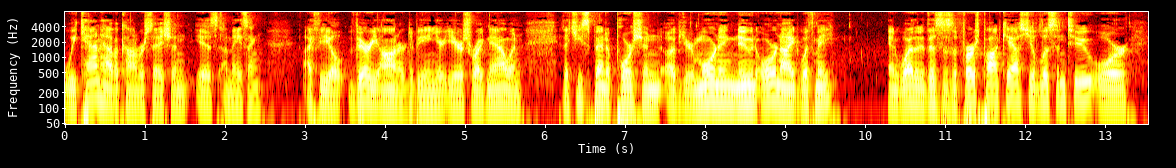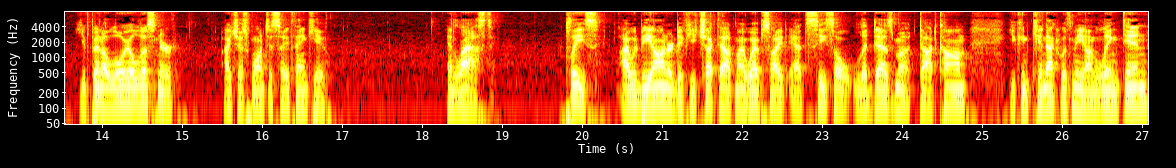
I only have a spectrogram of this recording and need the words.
we can have a conversation is amazing. I feel very honored to be in your ears right now and that you spend a portion of your morning, noon, or night with me. And whether this is the first podcast you've listened to or you've been a loyal listener, I just want to say thank you. And last, please, I would be honored if you checked out my website at cecilledesma.com. You can connect with me on LinkedIn.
